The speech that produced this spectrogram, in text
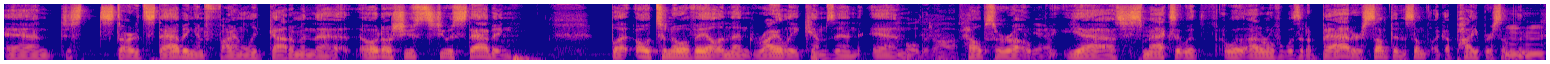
and just started stabbing, and finally got him in the head. Oh no, she was she was stabbing, but oh to no avail. And then Riley comes in and Hold it off. helps her out. Yeah. Yeah, smacks it with well, I don't know if it was it a bat or something, something like a pipe or something,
